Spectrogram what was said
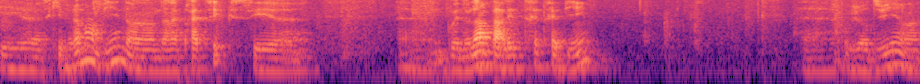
Et euh, ce qui est vraiment bien dans, la pratique, c'est. Euh, euh, en parlait très très bien. Euh, aujourd'hui, en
